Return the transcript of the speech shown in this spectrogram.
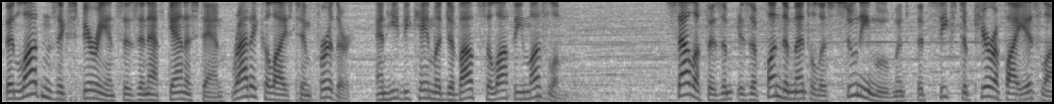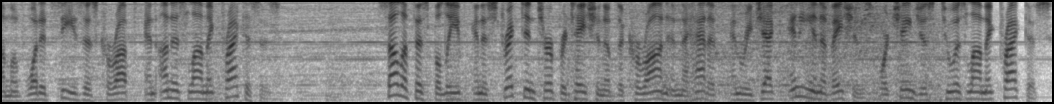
Bin Laden's experiences in Afghanistan radicalized him further, and he became a devout Salafi Muslim. Salafism is a fundamentalist Sunni movement that seeks to purify Islam of what it sees as corrupt and un Islamic practices. Salafists believe in a strict interpretation of the Quran and the Hadith and reject any innovations or changes to Islamic practice.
